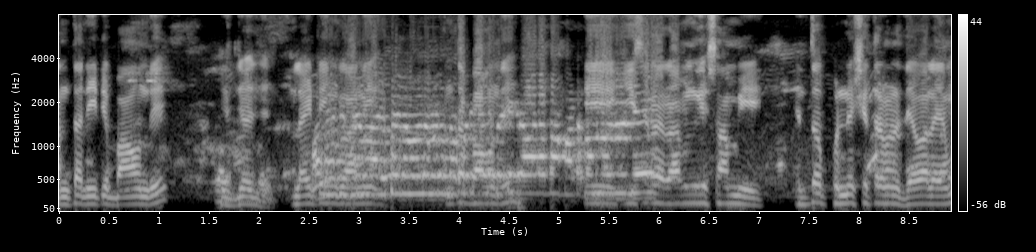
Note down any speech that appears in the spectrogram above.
అంతా నీట్ బాగుంది. లైటింగ్ కానీ అంతా బాగుంది. ఈ ఈశ్వర రామలింగ స్వామి ఎంతో పుణ్యక్షేత్రమైన దేవాలయం.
